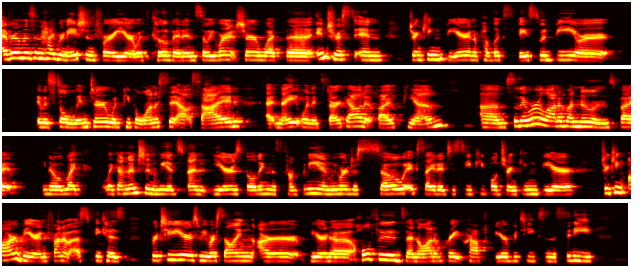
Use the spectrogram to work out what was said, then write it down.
everyone was in hibernation for a year with COVID. And so we weren't sure what the interest in drinking beer in a public space would be, or it was still winter. Would people want to sit outside at night when it's dark out at 5 p.m.? Um, so there were a lot of unknowns, but you know, like like I mentioned, we had spent years building this company, and we were just so excited to see people drinking beer, drinking our beer in front of us because for two years we were selling our beer to Whole Foods and a lot of great craft beer boutiques in the city.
